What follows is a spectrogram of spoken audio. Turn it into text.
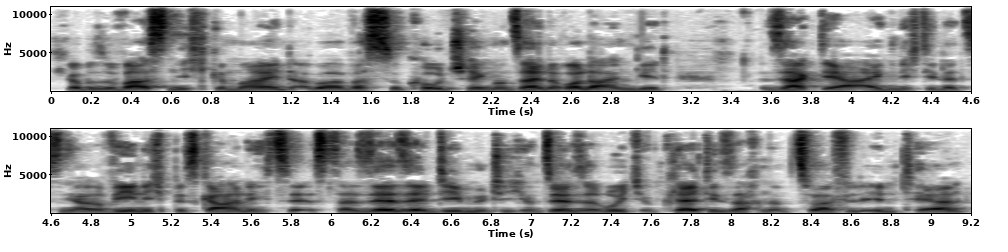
Ich glaube, so war es nicht gemeint, aber was so Coaching und seine Rolle angeht, sagt er eigentlich die letzten Jahre wenig bis gar nichts. Er ist da sehr, sehr demütig und sehr, sehr ruhig und klärt die Sachen im Zweifel intern.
